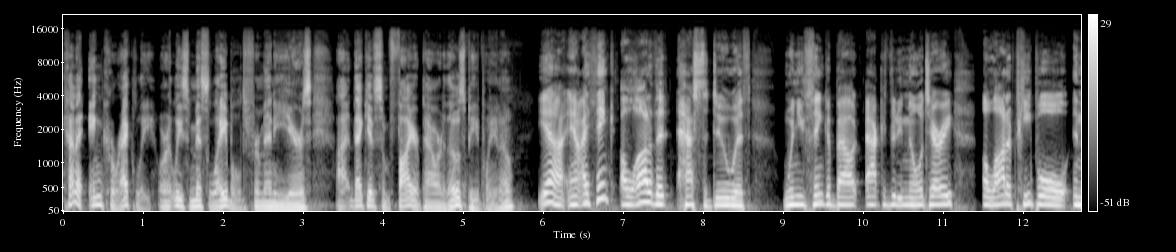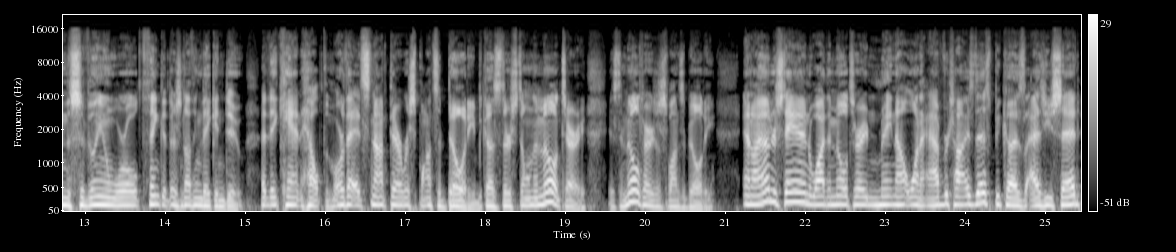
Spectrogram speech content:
kind of incorrectly or at least mislabeled for many years uh, that gives some firepower to those people you know? Yeah, and I think a lot of it has to do with when you think about active duty military, a lot of people in the civilian world think that there's nothing they can do, that they can't help them, or that it's not their responsibility because they're still in the military. It's the military's responsibility. And I understand why the military may not want to advertise this because, as you said,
